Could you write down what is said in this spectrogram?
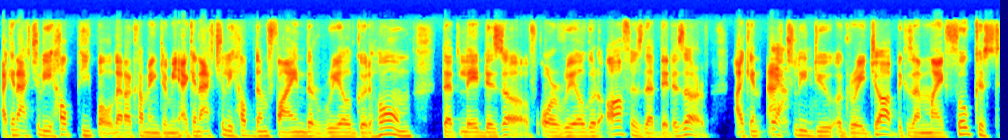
I can actually help people that are coming to me. I can actually help them find the real good home that they deserve or real good office that they deserve. I can yeah. actually do a great job because I'm my focused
